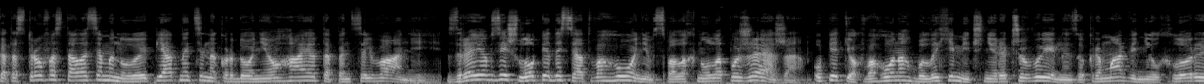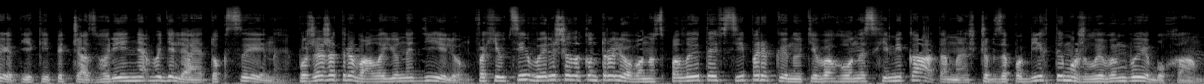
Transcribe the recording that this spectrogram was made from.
Катастрофа сталася минулої п'ятниці на кордоні Огайо та Пенсильванії. З рейок зійшло 50 вагонів, спалахнула пожежа. У п'ятьох вагонах були хімічні речовини, зокрема вінілхлорид, який під час горіння виділяє токсини. Пожежа тривала ю неділю. Фахівці вирішили контрольовано спалити всі перекинуті вагони з хімікатами, щоб запобігти можливим вибухам.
